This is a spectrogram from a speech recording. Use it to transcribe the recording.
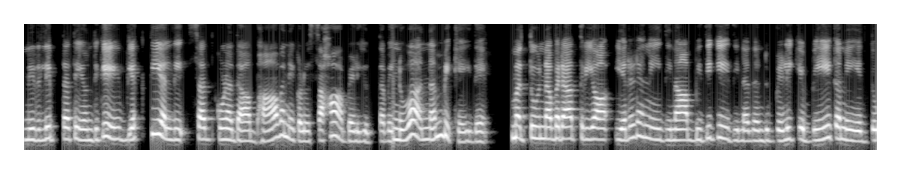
ನಿರ್ಲಿಪ್ತತೆಯೊಂದಿಗೆ ವ್ಯಕ್ತಿಯಲ್ಲಿ ಸದ್ಗುಣದ ಭಾವನೆಗಳು ಸಹ ಬೆಳೆಯುತ್ತವೆ ಎನ್ನುವ ನಂಬಿಕೆ ಇದೆ. ಮತ್ತು ನವರಾತ್ರಿಯ ಎರಡನೇ ದಿನ ಬಿದಿಗೆ ದಿನದಂದು ಬೆಳಿಗ್ಗೆ ಬೇಗನೆ ಎದ್ದು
